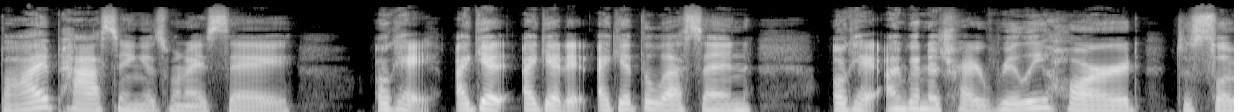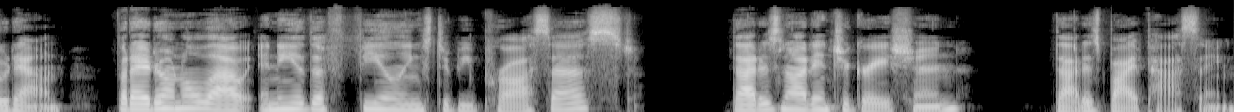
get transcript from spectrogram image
Bypassing is when I say, okay, I get I get it. I get the lesson. Okay, I'm going to try really hard to slow down, but I don't allow any of the feelings to be processed. That is not integration. That is bypassing.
